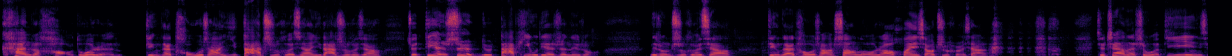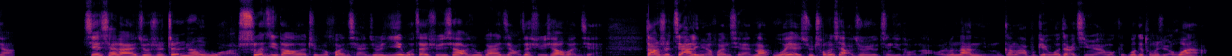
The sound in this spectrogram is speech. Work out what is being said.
看着好多人顶在头上一大纸盒箱，一大纸盒箱，就电视就是大屁股电视那种那种纸盒箱顶在头上上楼，然后换一小纸盒下来，就这样的是我第一印象。接下来就是真正我涉及到的这个换钱，就是一我在学校，就我刚才讲我在学校换钱，当时家里面换钱，那我也去从小就是有经济头脑，我说那你们干嘛不给我点金元，我给我给同学换啊，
